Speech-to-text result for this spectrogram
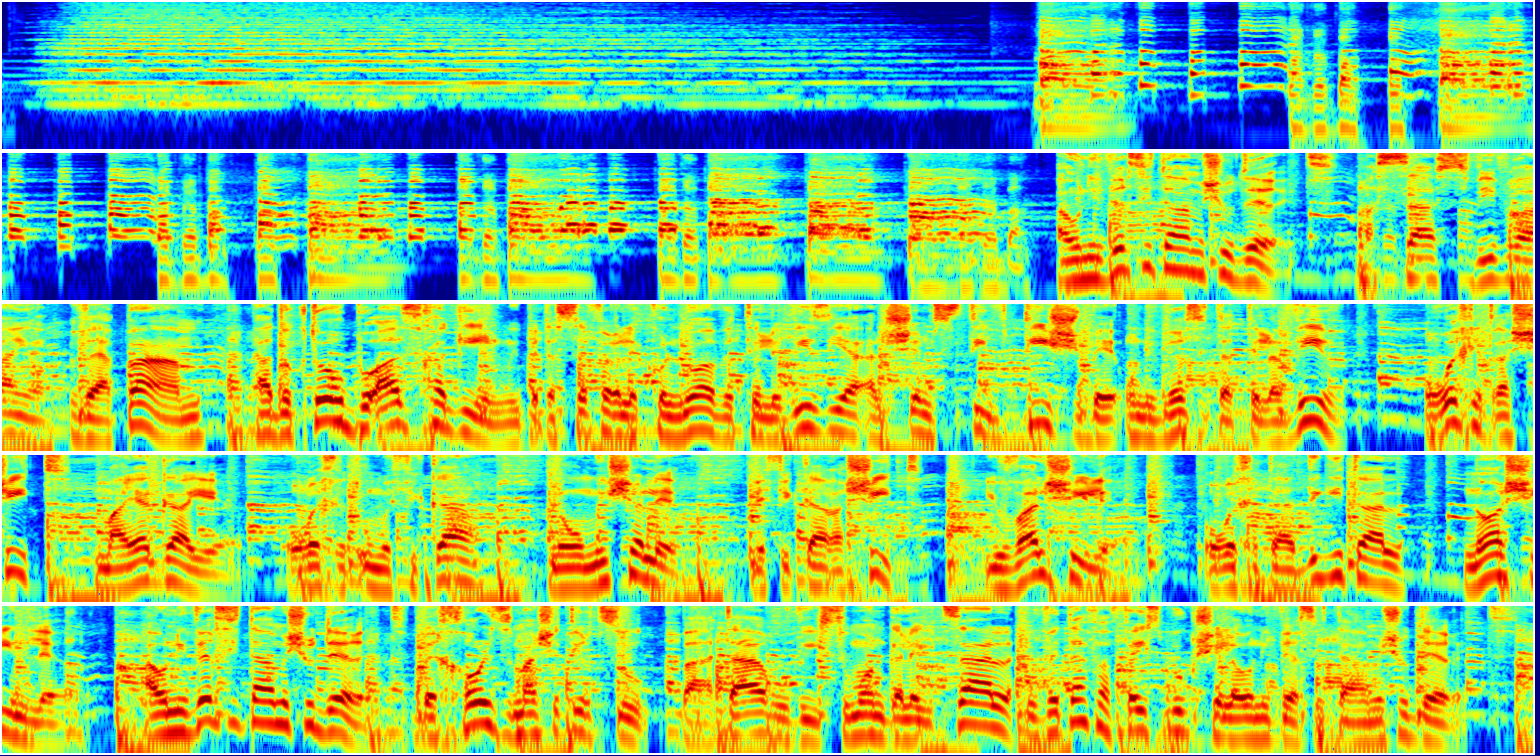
האוניברסיטה המשודרת, מסע סביב רעיון. והפעם, הדוקטור בועז חגין מבית הספר לקולנוע וטלוויזיה על שם סטיב טיש באוניברסיטת תל אביב, עורכת ראשית, מאיה גאייר, עורכת ומפיקה, נעמי שלו, מפיקה ראשית, יובל שילר, עורכת הדיגיטל, נועה שינדלר. האוניברסיטה המשודרת, בכל זמן שתרצו, באתר וביישומון גלי צה"ל ובדף הפייסבוק של האוניברסיטה המשודרת.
